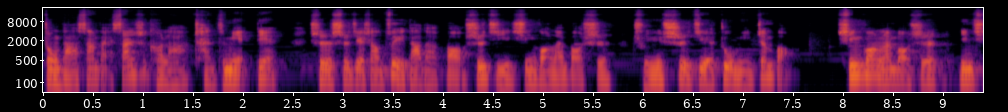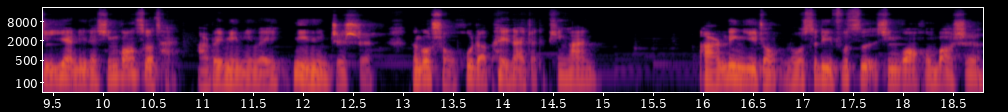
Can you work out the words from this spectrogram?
重达三百三十克拉，产自缅甸，是世界上最大的宝石级星光蓝宝石，属于世界著名珍宝。星光蓝宝石因其艳丽的星光色彩而被命名为命运之石，能够守护着佩戴者的平安。而另一种罗斯利夫斯星光红宝石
